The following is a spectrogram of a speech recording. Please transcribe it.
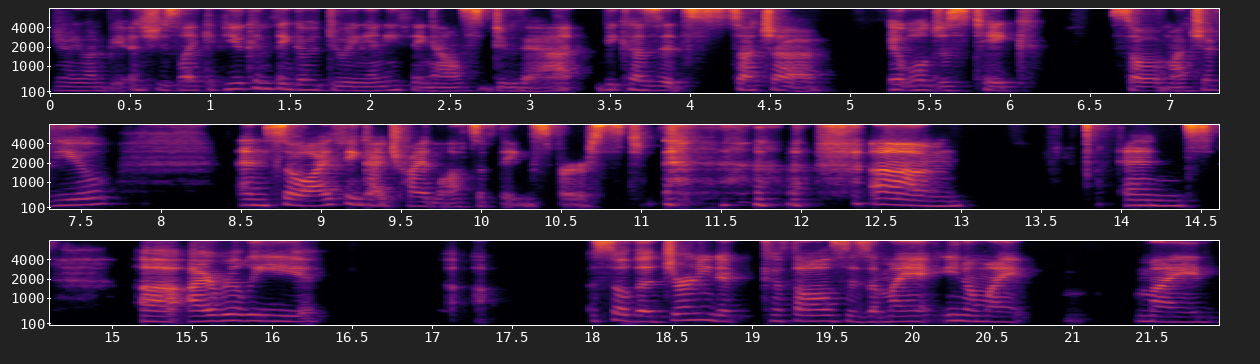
you know you want to be? And she's like, if you can think of doing anything else, do that because it's such a, it will just take so much of you. And so I think I tried lots of things first. um, and uh, I really, uh, so the journey to Catholicism, my, you know, my, my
